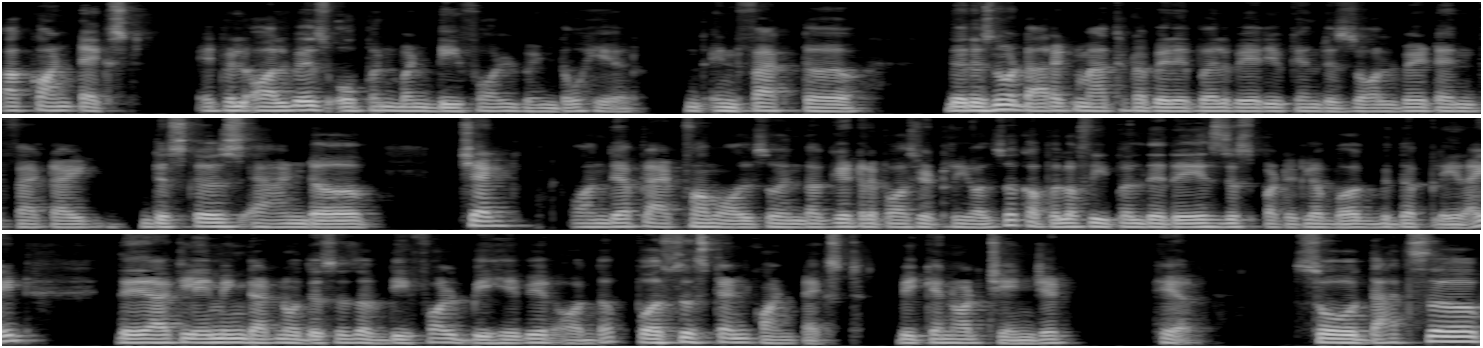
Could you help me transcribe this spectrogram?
a context, it will always open one default window here. In fact, uh, there is no direct method available where you can resolve it. In fact, I discussed and uh, checked on their platform also in the Git repository. Also, a couple of people they raised this particular bug with the playwright. They are claiming that no, this is a default behavior or the persistent context. We cannot change it here. So that's a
